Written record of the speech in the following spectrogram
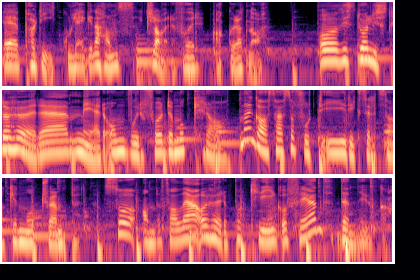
eh, partikollegene hans klare for akkurat nå. Og hvis du har lyst til å høre mer om hvorfor demokratene ga seg så fort i riksrettssaken mot Trump, så anbefaler jeg å høre på Krig og fred denne uka.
